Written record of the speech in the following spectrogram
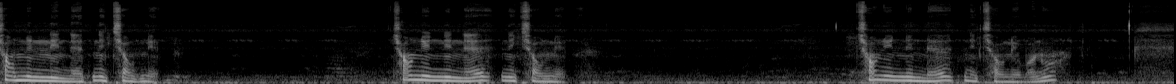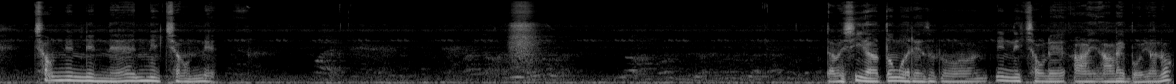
6နှစ်နှစ်နဲ့နှစ်6နှစ် 6နှစ်နှစ်နဲ့နှစ်6နှစ်6နှစ်နှစ်နဲ့နှစ်6နှစ်ပေါ့နော်6နှစ်နှစ်နဲ့နှစ်6နှစ်ဒါပေမဲ့ရှိတာ3ွယ်တယ်ဆိုတော့နှစ်နှစ်6နဲ့အားရင်အားလိုက်ပေါ့ဗျာနော်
